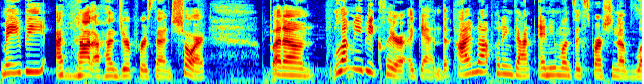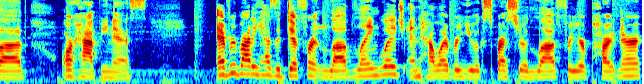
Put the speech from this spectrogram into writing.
maybe. I'm not 100% sure. But um, let me be clear again that I'm not putting down anyone's expression of love or happiness. Everybody has a different love language, and however you express your love for your partner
